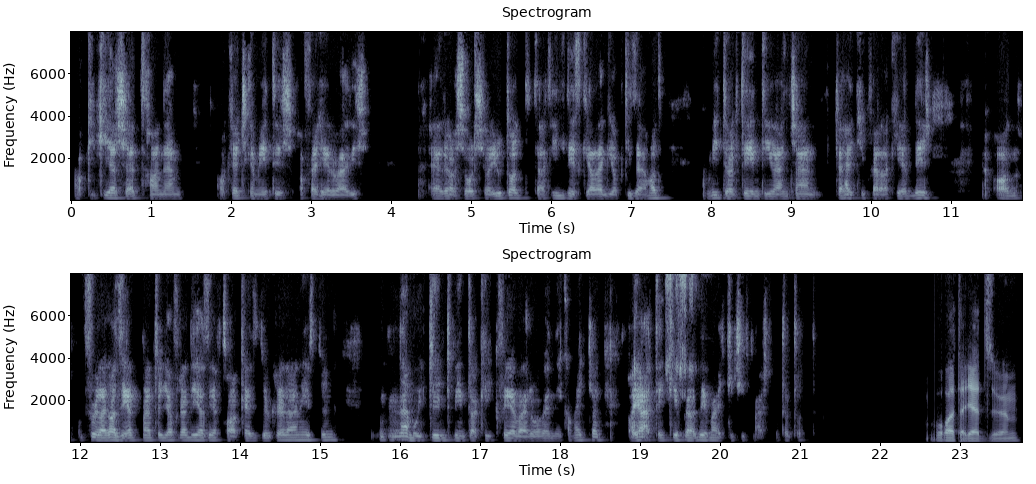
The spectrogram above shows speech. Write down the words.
aki kiesett, hanem a Kecskemét és a Fehérvár is erre a sorsra jutott, tehát így néz ki a legjobb 16. Mi történt Iváncsán, tehetjük fel a kérdést. A, főleg azért, mert hogy a Freddy azért, ha a kezdőkre ránéztünk, nem úgy tűnt, mint akik félváról vennék a meccset. A játékképe azért már egy kicsit más mutatott. Volt egy edzőm,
